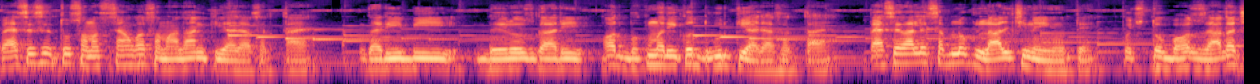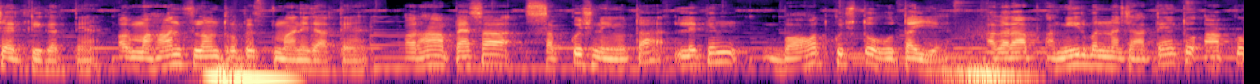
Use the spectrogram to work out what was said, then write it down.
पैसे से तो समस्याओं का समाधान किया जा सकता है। गरीबी, बेरोजगारी और भुखमरी को दूर किया जा सकता है। पैसे वाले सब लोग लालची नहीं होते, कुछ तो बहुत ज़्यादा चैरिटी करते हैं और महान फिलोथ्रोपिस्ट माने जाते हैं। और हाँ पैसा सब कुछ नहीं होता, लेकिन बहुत कुछ तो होता ही है। अगर आप अमीर बनना चाहते हैं तो आपको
